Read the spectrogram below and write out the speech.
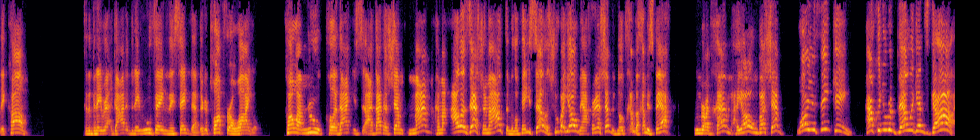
They come to the Bnei Gad and Bnei Ruvain and they say to them, they're going to talk for a while. Ko amru kol adat adat Hashem mam Yisrael shuba Hashem b'chem. What are you thinking? How can you rebel against God?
